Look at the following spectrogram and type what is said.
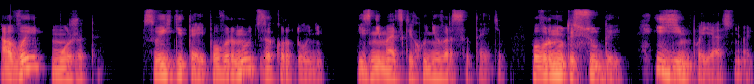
А ви можете своїх дітей повернути за кордонів із німецьких університетів, повернути сюди і їм пояснювати,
